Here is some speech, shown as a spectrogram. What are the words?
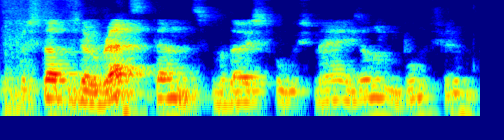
Eh, er staat The Red Tent, maar dat is volgens mij is dat een Bondfilm.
